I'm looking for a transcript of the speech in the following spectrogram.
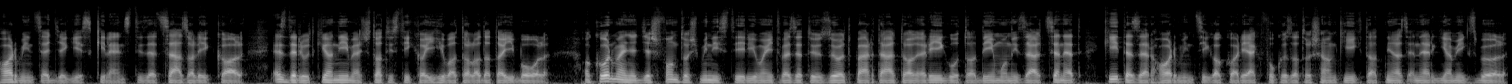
31,9%-kal. Ez derült ki a német statisztikai hivatal adataiból. A kormány egyes fontos minisztériumait vezető zöld párt által régóta démonizált szenet 2030-ig akarják fokozatosan kiiktatni az energiamixből,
